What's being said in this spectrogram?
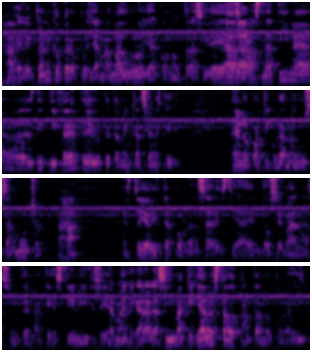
Ajá. electrónico, pero pues ya más maduro, ya con otras ideas, Claro. más latina, es di- diferente. Yo creo que también canciones que en lo particular me gustan mucho. Ajá. Estoy ahorita por lanzar este, ya en dos semanas un tema que escribí que se llama Llegar a la Cima, que ya lo he estado cantando por ahí.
